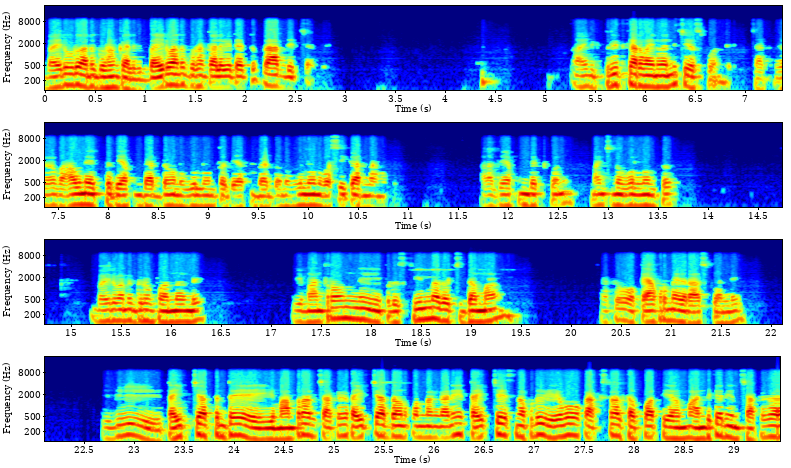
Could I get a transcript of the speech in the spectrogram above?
భైరవుడు అనుగ్రహం కలిగి భైరవ అనుగ్రహం కలిగేటట్టు ప్రార్థించండి. ఆయనకి ప్రీతికరమైనవన్నీ చేసుకోండి. చక్కగా రావు నేతితో దీపం పెట్టడం నువ్వుల నూనెతో దీపం పెట్టడం నువ్వుల నూనె వశీకరణానికి. అలా దీపం పెట్టుకొని మంచి నువ్వుల నూనెతో భైరవ అనుగ్రహం పొందండి. ఈ మంత్రాన్ని ఇప్పుడు స్క్రీన్ మీద వచ్చిద్దమ్మా. చక్కగా ఒక పేపర్ మీద రాసుకోండి. ఇది టైప్ చేస్తుంటే ఈ మంత్రాలు చక్కగా టైప్ చేద్దాం అనుకున్నాం కానీ టైప్ చేసినప్పుడు ఏవో ఒక అక్షరాలు తప్పతాయమ్మా అందుకే నేను చక్కగా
